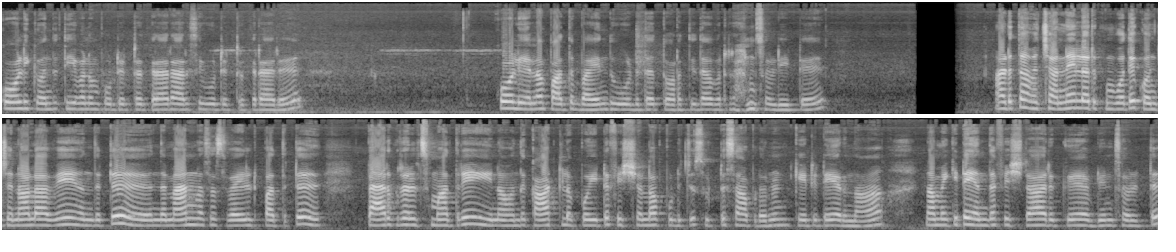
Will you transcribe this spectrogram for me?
கோழிக்கு வந்து தீவனம் போட்டுட்ருக்கிறாரு அரிசி போட்டுட்ருக்கிறாரு. கோழியெல்லாம் பார்த்து பயந்து ஓடுத துரத்தி தான் விடுறான்னு சொல்லிட்டு. அடுத்து அவன் சென்னையில் இருக்கும்போதே கொஞ்ச நாளாகவே வந்துட்டு இந்த மேன் வர்சஸ் வைல்டு பார்த்துட்டு பேர்கிரல்ஸ் மாதிரி நான் வந்து காட்டில் போயிட்டு ஃபிஷ் எல்லாம் பிடிச்சி சுட்டு சாப்பிடணும்னு கேட்டுகிட்டே இருந்தான். நம்மக்கிட்ட எந்த ஃபிஷ்ஷாக இருக்குது அப்படின்னு சொல்லிட்டு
